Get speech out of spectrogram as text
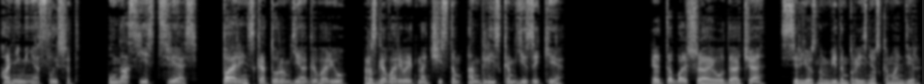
они меня слышат. У нас есть связь. Парень, с которым я говорю, разговаривает на чистом английском языке». «Это большая удача», — с серьезным видом произнес командир.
